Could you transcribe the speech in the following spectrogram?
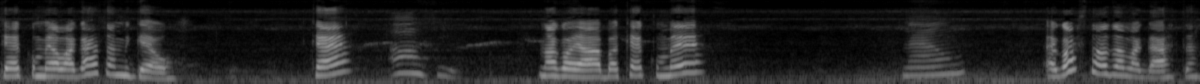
Quer comer a lagarta, Miguel? Quer? Onde? Na goiaba, quer comer? Não. É gostosa a lagarta.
